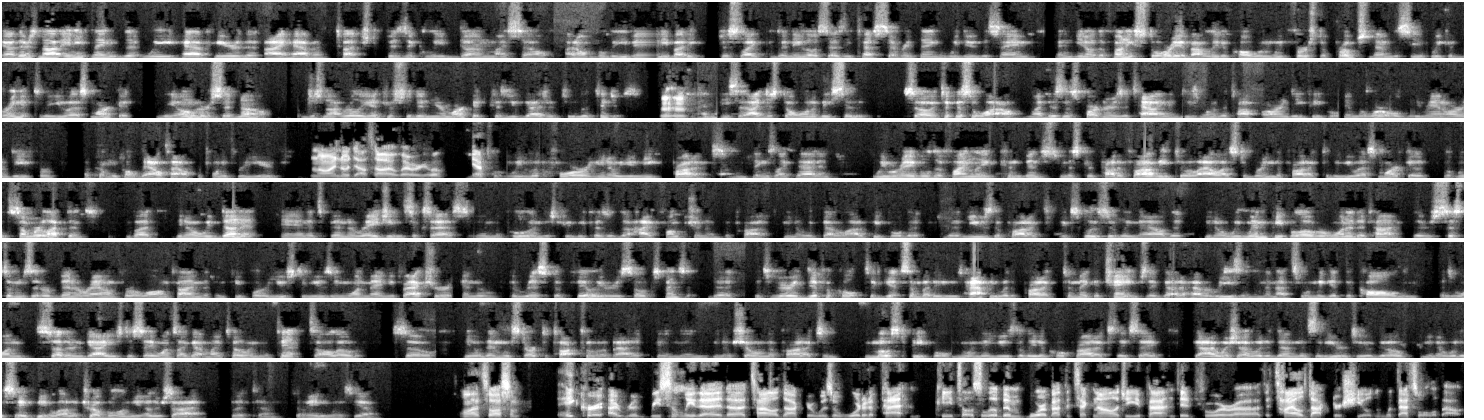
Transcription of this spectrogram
Yeah, there's not anything that we have here that I haven't touched physically done myself. I don't believe anybody. Just like Danilo says he tests everything, we do the same. And you know, the funny story about Litokol, when we first approached them to see if we could bring it to the US market, the owner said no. I'm just not really interested in your market because you guys are too litigious. Mm-hmm. And he said, I just don't want to be sued. So it took us a while. My business partner is Italian. He's one of the top R&D people in the world. We ran R&D for a company called Daltile for 23 years. No, I know Daltile very well. Yeah. That's what we look for, you know, unique products and things like that. And we were able to finally convince Mr. Cadafavi to allow us to bring the product to the U.S. market with some reluctance. But, you know, we've done it and it's been a raging success in the pool industry because of the high function of the product. You know, we've got a lot of people that, that use the product exclusively now that, you know, we win people over one at a time. There's systems that have been around for a long time that when people are used to using one manufacturer and the, the risk of failure is so expensive that it's very difficult to get somebody who's happy with the product to make a change. They've got to have a reason. And then that's when we get the call and as one southern guy used to say, once I got my toe in the tent, it's all over. So, you know, then we start to talk to them about it and then, you know, show them the products. And most people, when they use the Litokol products, they say, God, I wish I would have done this a year or two ago, you know, would have saved me a lot of trouble on the other side. But, um, so anyways, yeah. Well, that's awesome. Hey, Kurt, I read recently that uh, Tile Doctor was awarded a patent. Can you tell us a little bit more about the technology you patented for uh, the Tile Doctor Shield and what that's all about?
